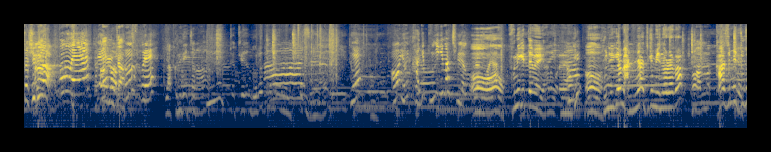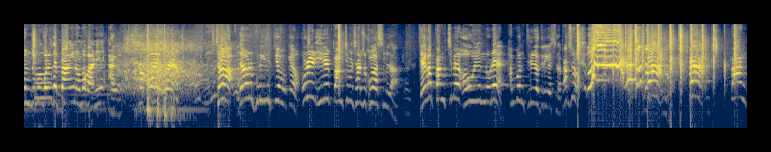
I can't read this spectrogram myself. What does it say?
저 시구야 어 왜? 빵 먹자 응 왜? 야 근데 있잖아 저 뒤에서 노래 부르는 좀 뭐냐? 예? 어 여기 가게 분위기 맞추려고 어. 어 분위기 때문에 하는 거래. 어? 어. 분위기가 맞냐 지금 이 노래가? 어, 안 맞- 가슴이 두근두근 거리는데 빵이 넘어가니? 아유, 나 그만해 그만해. 자, 내가 오늘 분위기 좀 띄워볼게요. 오늘 일일 빵집을 찾아서 고맙습니다. 제가 빵집에 어울리는 노래 한번 들려드리겠습니다. 박수! 빵! 빵!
